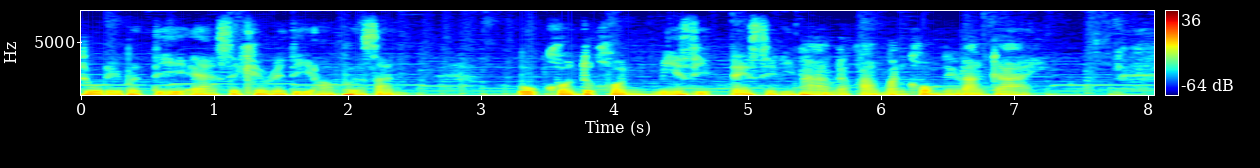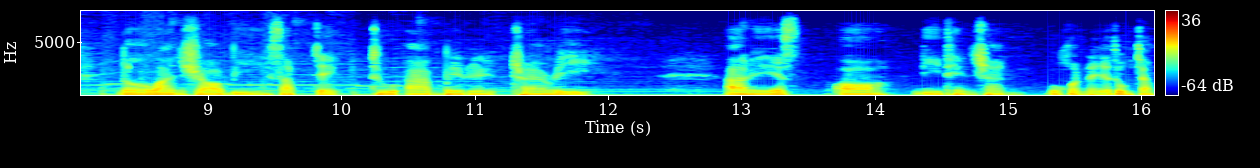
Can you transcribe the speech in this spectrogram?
to liberty and security of person บุคคลทุกคนมีสิทธิในเสรีภาพและความมั่นคงในร่างกาย No one shall be subject to arbitrary arrest or detention บุคคลใดจะถูกจับ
